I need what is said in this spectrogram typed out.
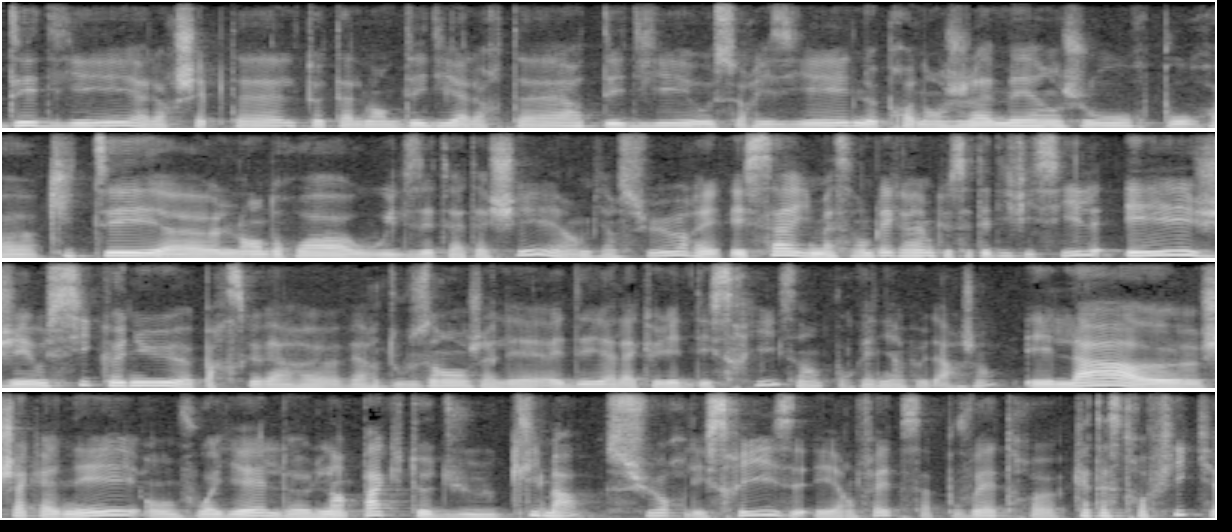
dédiés à leur cheptel, totalement dédiés à leur terre, dédiés aux cerisiers, ne prenant jamais un jour pour euh, quitter euh, l'endroit où ils étaient attachés, hein, bien sûr. Et, ça, il m'a semblé quand même que c'était difficile. Et j'ai aussi connu, euh, parce que vers, vers 12 ans, j'allais aider à la cueillette des cerises hein, pour gagner un peu d'argent. Et là, chaque année, on voyait l'impact du climat sur les cerises et en fait, ça pouvait être euh, catastrophique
